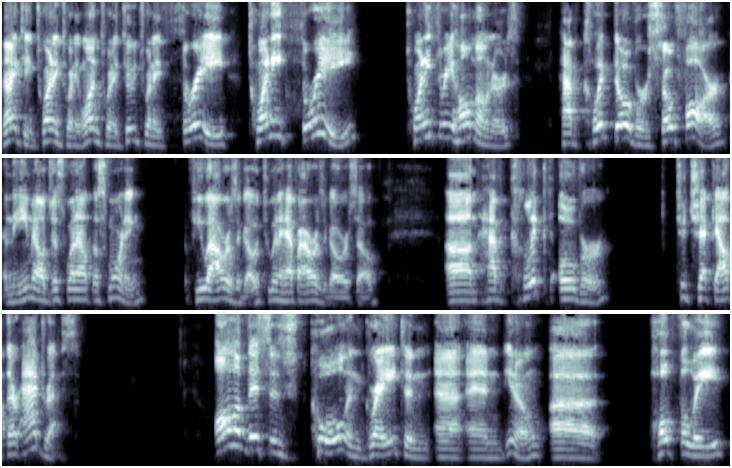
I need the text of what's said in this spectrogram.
19, 20, 21, 22, 23, 23, 23 homeowners have clicked over so far, and the email just went out this morning, a few hours ago, two and a half hours ago or so, um, have clicked over to check out their address. All of this is cool and great, and uh, and you know, uh, hopefully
